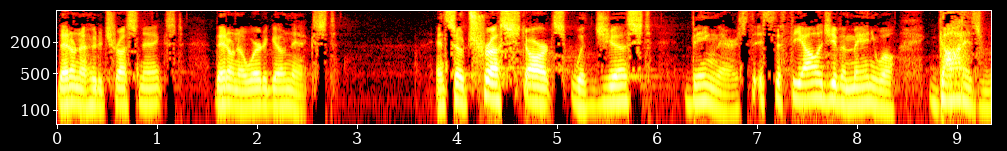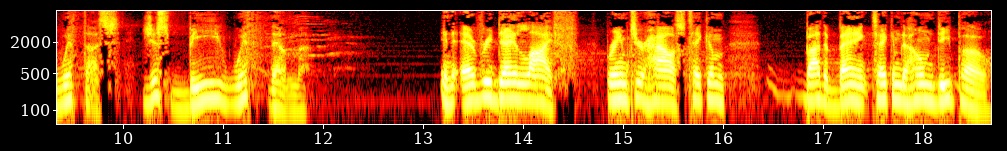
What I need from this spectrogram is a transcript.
They don't know who to trust next. They don't know where to go next. And so trust starts with just being there. It's, it's the theology of Emmanuel. God is with us. Just be with them in everyday life. Bring them to your house. Take them by the bank. Take them to Home Depot.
